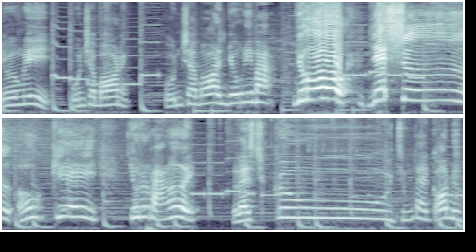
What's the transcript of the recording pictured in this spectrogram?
vô luôn đi. Ultra ball ultra ball vô đi mà. Vô! Yes sir! Ok. Vô được các bạn ơi. Let's go. Chúng ta có được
